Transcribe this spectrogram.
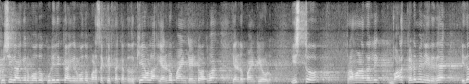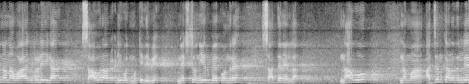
ಕೃಷಿಗಾಗಿರ್ಬೋದು, ಕುಡಿಲಿಕ್ಕಾಗಿರ್ಬೋದು, ಬಳಸಕ್ಕಿರ್ತಕ್ಕಂಥದ್ದು ಕೇವಲ ಎರಡು ಪಾಯಿಂಟ್ ಎಂಟು ಅಥವಾ ಎರಡು ಪಾಯಿಂಟ್ ಏಳು. ಇಷ್ಟು ಪ್ರಮಾಣದಲ್ಲಿ ಭಾಳ ಕಡಿಮೆ ನೀರಿದೆ. ಇದನ್ನು ನಾವು ಆಲ್ರೆಡಿ ಈಗ ಸಾವಿರಾರು ಅಡಿಗೆ ಹೋಗಿ ಮುಟ್ಟಿದ್ದೀವಿ ನೆಕ್ಸ್ಟು ನೀರು ಬೇಕು ಅಂದರೆ ಸಾಧ್ಯನೇ ಇಲ್ಲ. ನಾವು ನಮ್ಮ ಅಜ್ಜನ ಕಾಲದಲ್ಲಿ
